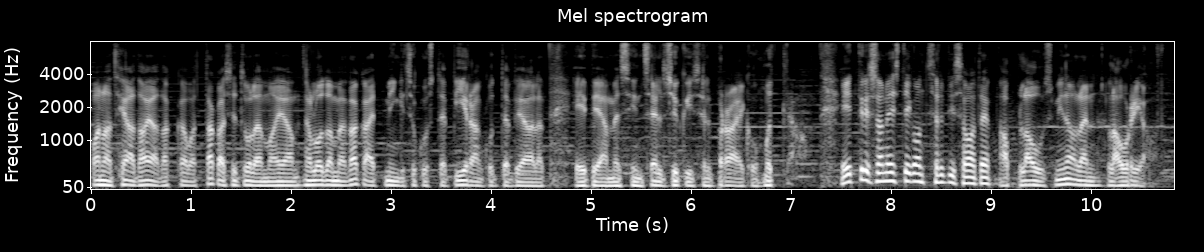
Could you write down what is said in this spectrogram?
vanad head ajad hakkavad tagasi tulema ja loodame väga, et mingisuguste piirangute peale ei pea me siin sel sügisel praegu mõtlema. eetris on Eesti Kontserdi saade Applaus, mina olen Lauri Aav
